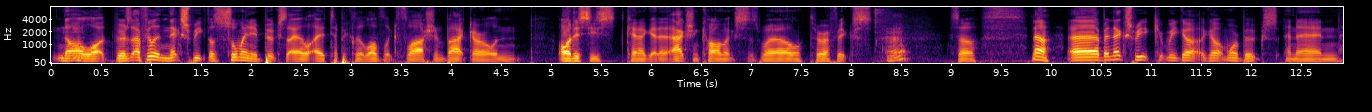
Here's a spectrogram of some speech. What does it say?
not a Mhm. lot. Whereas I feel like next week there's so many books that I, I typically love, like Flash and Batgirl and Odyssey's kind of getting Action Comics as well, Terrifics. Huh? So, no, uh, but next week we got got more books, and then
